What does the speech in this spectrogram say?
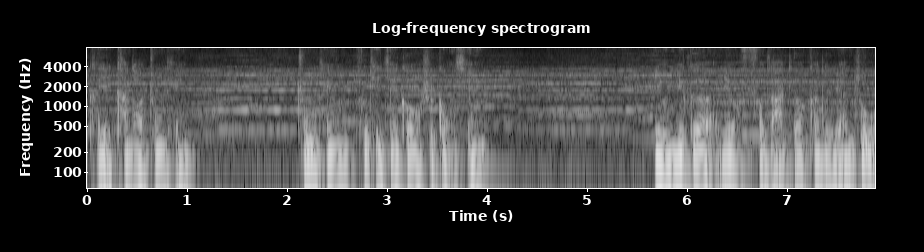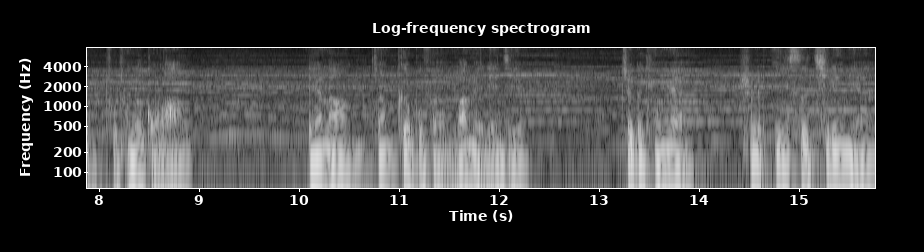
可以看到中庭。中庭主体结构是拱形，有一个由复杂雕刻的圆柱组成的拱廊。连廊将各部分完美连接。这个庭院是一四七零年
